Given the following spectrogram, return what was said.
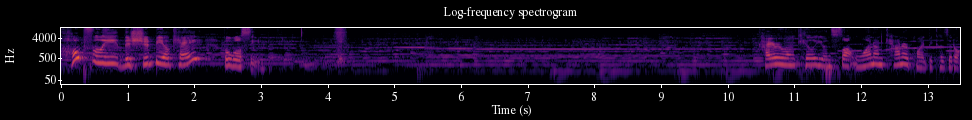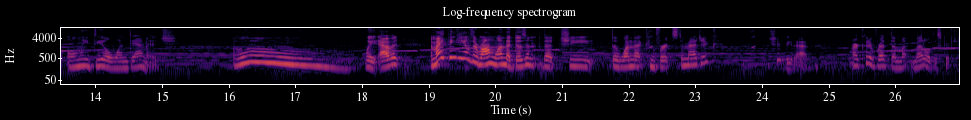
Hopefully this should be okay, but we'll see. Kairi won't kill you in slot 1 on counterpoint because it'll only deal 1 damage. Oh. Wait, Abbott? Am I thinking of the wrong one that doesn't, that she, the one that converts to magic? It should be that. Or I could have read the medal description.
